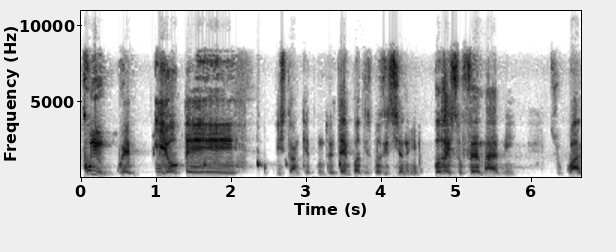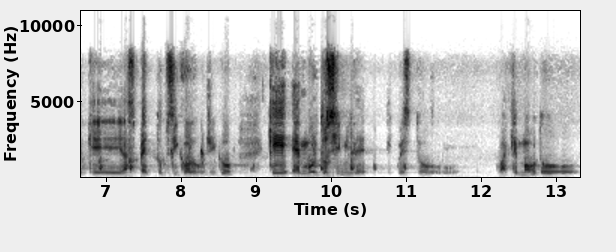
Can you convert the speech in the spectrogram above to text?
Comunque, io, eh, visto anche appunto il tempo a disposizione, vorrei soffermarmi su qualche aspetto psicologico che è molto simile, e questo in qualche modo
